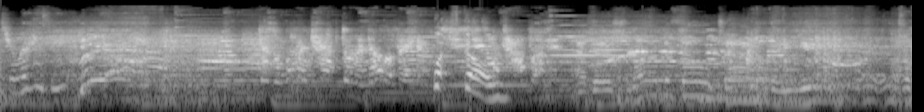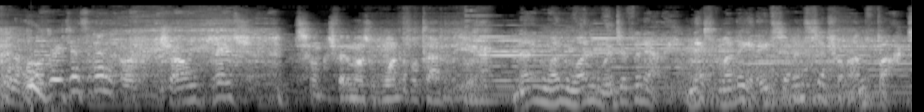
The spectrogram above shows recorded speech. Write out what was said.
what's your emergency? There's a woman trapped on an elevator. Let's She's go. on top of it. At this wonderful time of the year. Some kind of road rage incident or Charlie Page? So much for the most wonderful time of the year. 911 Winter Finale. Next Monday at 8, 7 Central on Fox.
